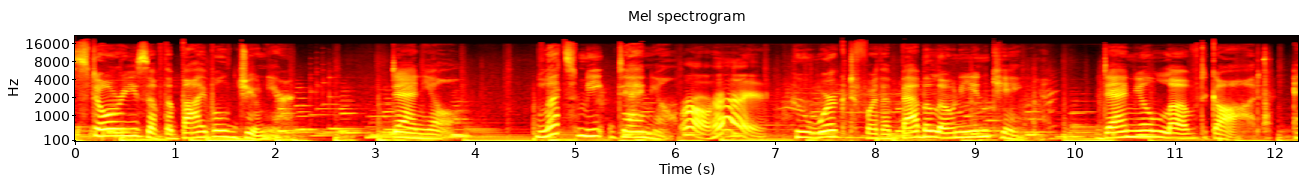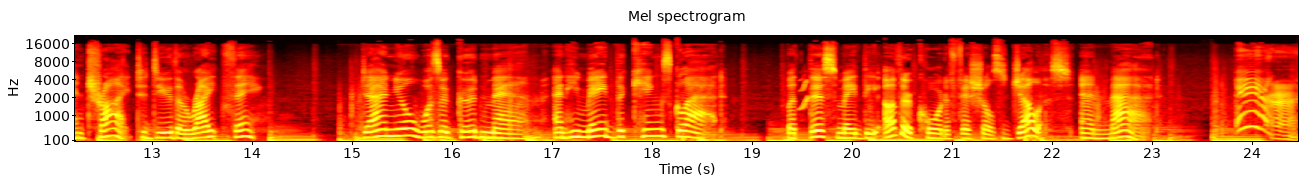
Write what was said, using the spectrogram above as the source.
Stories of the Bible Junior. Daniel. Let's meet Daniel, Oh, hey! who worked for the Babylonian king. Daniel loved God and tried to do the right thing. Daniel was a good man and he made the kings glad. But this made the other court officials jealous and mad. Ah,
